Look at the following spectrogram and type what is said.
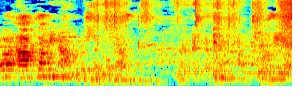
और आपका भी नाम रोशन होगा। शुक्रिया।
